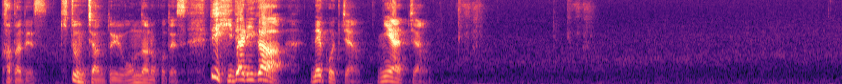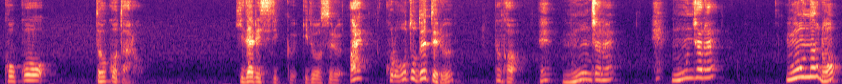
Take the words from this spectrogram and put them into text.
方です。キトゥンちゃんという女の子です。で、左が猫ちゃん、ニャちゃん。ここ、どこだろう？左スティック移動する。あれ？これ音出てる？なんか、え？無音じゃない？え無音じゃない？無音なの？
